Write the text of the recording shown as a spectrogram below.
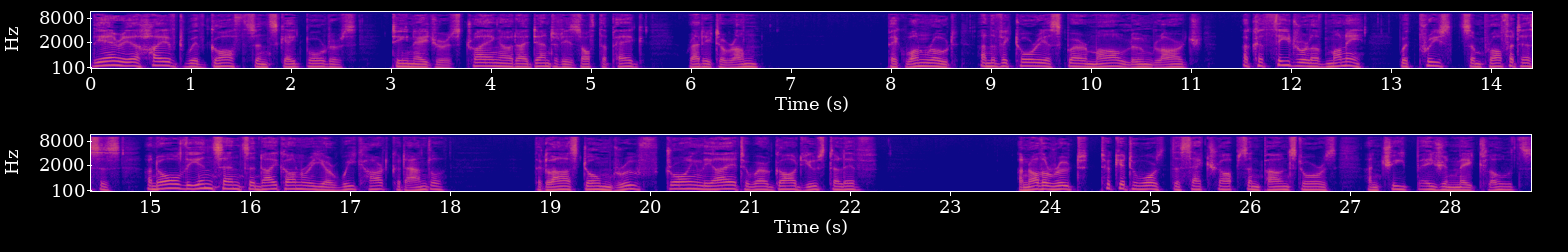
The area hived with goths and skateboarders, teenagers trying out identities off the peg, ready to run. Pick one road, and the Victoria Square Mall loomed large, a cathedral of money, with priests and prophetesses, and all the incense and iconry your weak heart could handle. The glass domed roof drawing the eye to where God used to live. Another route took you towards the sex shops and pound stores and cheap Asian made clothes.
